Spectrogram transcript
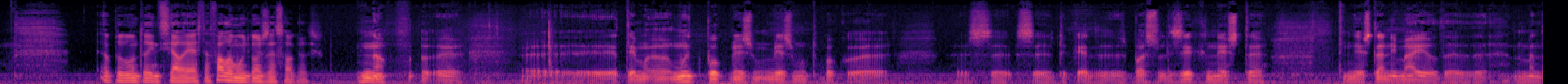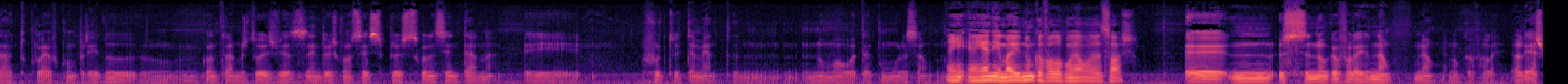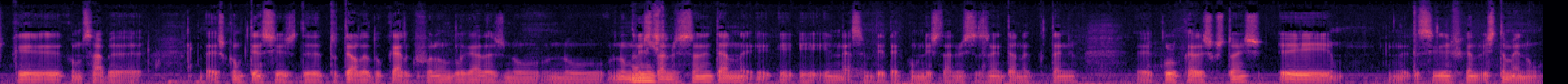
A pergunta inicial é esta. Fala muito com José Sócrates? Não. É, tem muito pouco, mesmo, mesmo muito pouco. Se, se quer, posso dizer que nesta neste ano e meio de, de, mandato que levo cumprido, encontramos duas vezes em dois Conselhos Superiores de Segurança Interna e fortuitamente numa outra comemoração. Em, em ano e meio nunca falou com ele a sós? Eh, se nunca falei, não, não, nunca falei. Aliás, porque, como sabe, as competências de tutela do cargo foram delegadas no, no, no Ministro da Administração Interna e, e, e, nessa medida é como Ministro da Administração Interna que tenho colocar as questões e, significando isto também não,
